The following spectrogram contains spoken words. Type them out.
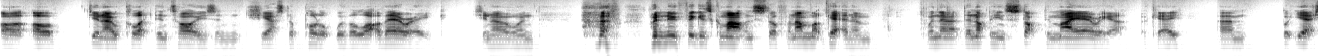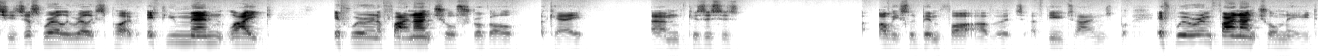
or, or, you know, collecting toys. And she has to put up with a lot of earache, you know, when, when new figures come out and stuff and I'm not getting them, when they're, they're not being stocked in my area, okay? Um, but yeah, she's just really, really supportive. If you meant, like, if we're in a financial struggle, okay, because um, this is obviously been thought of it a few times, but if we were in financial need,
